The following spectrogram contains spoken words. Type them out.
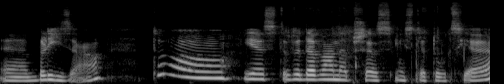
e, Bliza. To jest wydawane przez instytucje.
